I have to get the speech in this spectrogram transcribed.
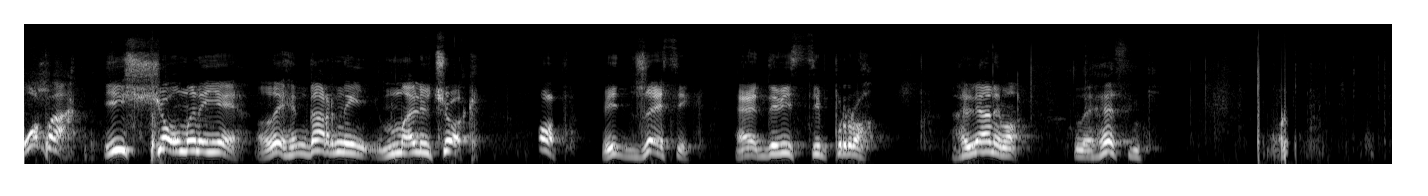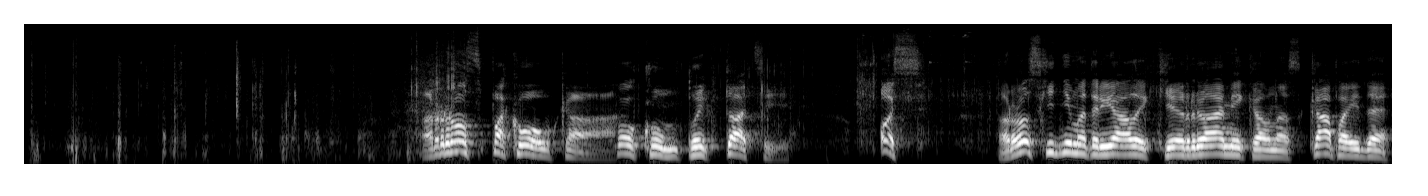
Опа! І що в мене є? Легендарний малючок. Оп! Від Jessic E200 Pro. Глянемо. Легесенький. Розпаковка по комплектації. Ось. Розхідні матеріали, кераміка у нас капа йде.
